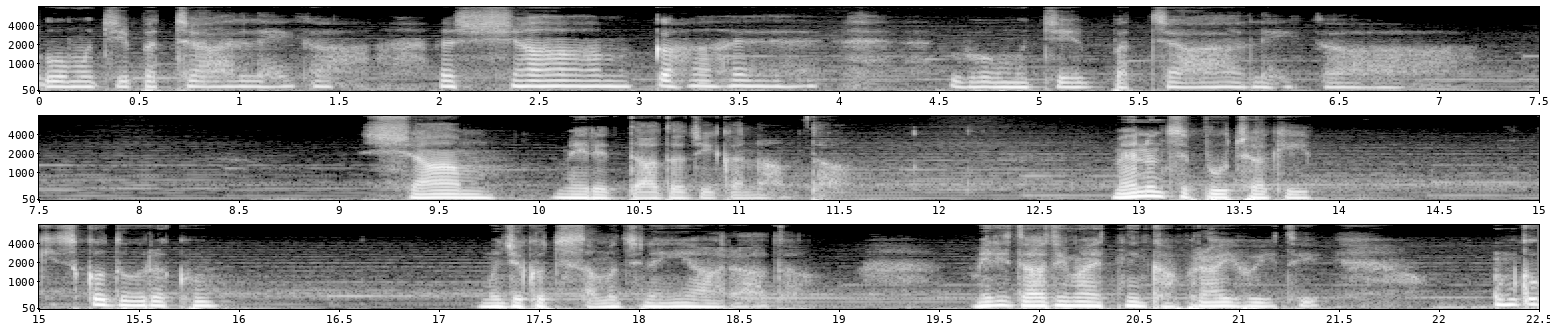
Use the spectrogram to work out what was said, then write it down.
वो मुझे बचा लेगा। शाम कहाँ है? वो मुझे बचा लेगा। शाम मेरे दादाजी का नाम था। मैंने उनसे पूछा कि, किसको दूर रखूँ? मुझे कुछ समझ नहीं आ रहा था। मेरी दादी माँ इतनी घबराई हुई थी। उनको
